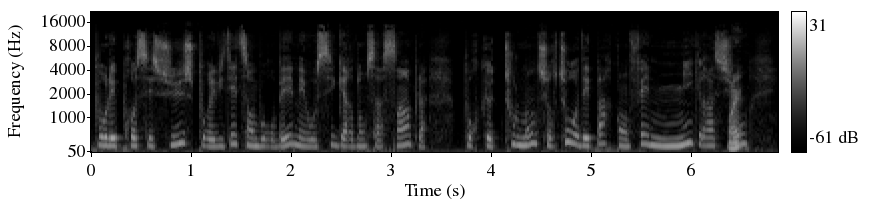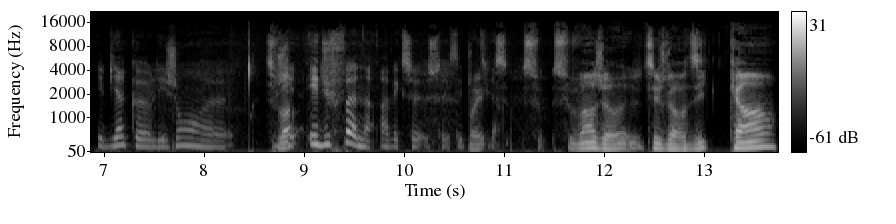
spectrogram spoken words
pour les processus, pour éviter de s'embourber, mais aussi gardons ça simple pour que tout le monde, surtout au départ, quand on fait une migration, Oui. et bien que les gens euh, Souvent, aient du fun avec ce, ce- cet oui, outil-là. sou- sou- souvent je, tu sais, je leur dis quand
